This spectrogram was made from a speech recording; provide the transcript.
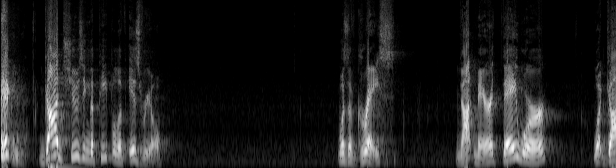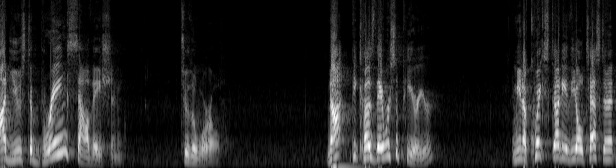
God choosing the people of Israel was of grace, not merit. They were what God used to bring salvation to the world. Not because they were superior. I mean, a quick study of the Old Testament,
